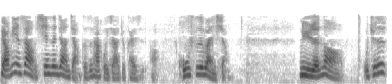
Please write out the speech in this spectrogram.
表面上先生这样讲，可是他回家就开始啊胡思乱想。女人呢，我觉得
